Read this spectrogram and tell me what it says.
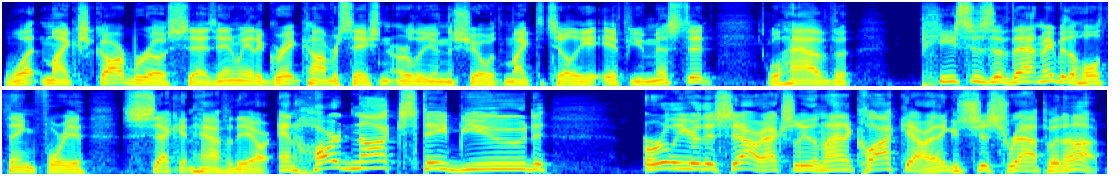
what Mike Scarborough says. And we had a great conversation earlier in the show with Mike Detillier. If you missed it, we'll have pieces of that, maybe the whole thing for you, second half of the hour. And Hard Knocks debuted earlier this hour, actually the 9 o'clock hour. I think it's just wrapping up.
